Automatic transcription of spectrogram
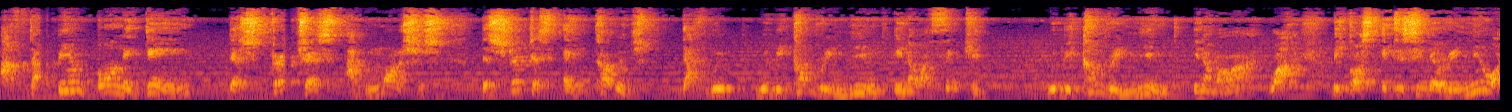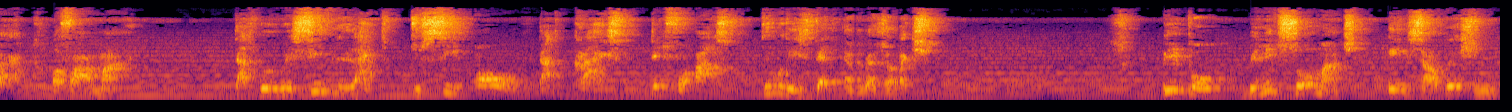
After being born again, the scriptures admonishes, the scriptures encourage that we, we become renewed in our thinking. We become renewed in our mind. Why? Because it is in the renewal of our mind that we receive light to see all that Christ did for us through his death and resurrection. People believe so much in salvation,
